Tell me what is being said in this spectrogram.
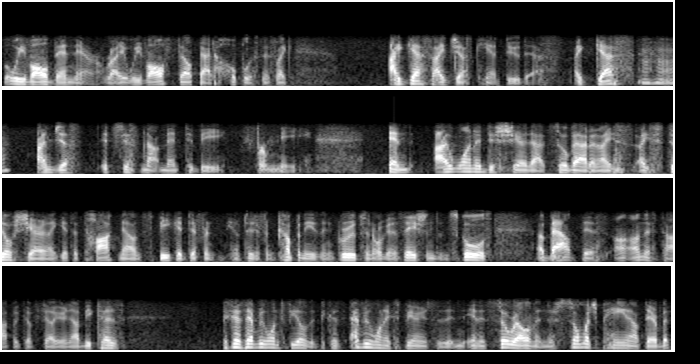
But we've all been there, right? We've all felt that hopelessness. Like, I guess I just can't do this. I guess Mhm. I'm just it's just not meant to be for me. And I wanted to share that so bad, and I, I still share, and I get to talk now and speak at different you know to different companies and groups and organizations and schools about this on, this topic of failure now because because everyone feels it because everyone experiences it and, and it's so relevant and there's so much pain out there but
